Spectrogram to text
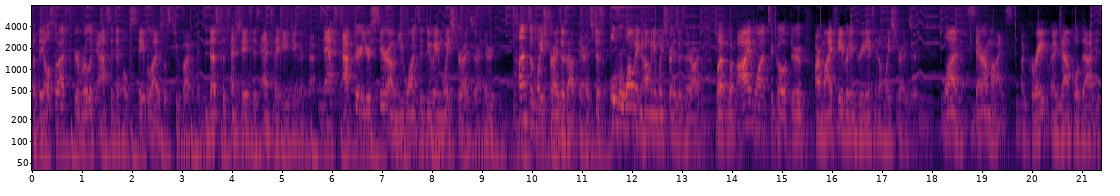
but they also have ferulic acid that helps stabilize those two vitamins and thus potentiates its anti-aging effect. Next, after your serum, you want to do a moisturizer, and there are tons of moisturizers out there. It's just overwhelming how many moisturizers there are. But what I want to go through are my favorite ingredients in a moisturizer. One, ceramides. A great example of that is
